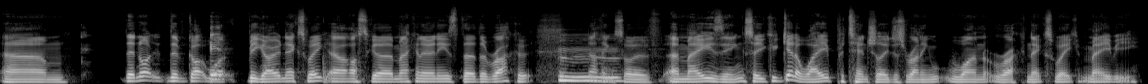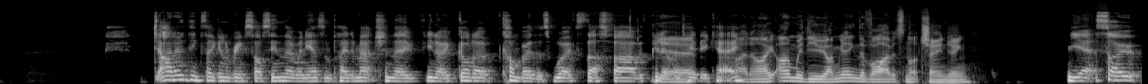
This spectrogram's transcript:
Um, they're not. They've got what Big O next week. Uh, Oscar McInerney's the the ruck. Mm. Nothing sort of amazing. So you could get away potentially just running one ruck next week, maybe. I don't think they're going to bring Sauce in though when he hasn't played a match and they've you know got a combo that's worked thus far with Pitto yeah, and TDK. I know. I, I'm with you. I'm getting the vibe. It's not changing. Yeah. So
